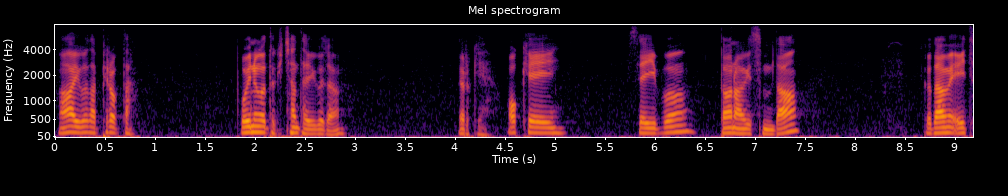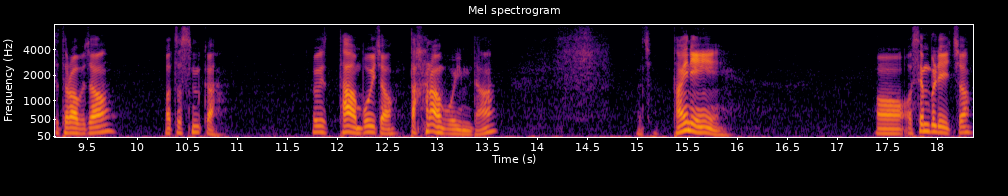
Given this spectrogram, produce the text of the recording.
아 이거 다 필요 없다. 보이는 것도 귀찮다 이거죠. 이렇게. 오케이. save done 하겠습니다. 그 다음에 8 들어보죠. 어떻습니까? 여기 다 안 보이죠? 딱 하나만 보입니다. 그렇죠. 당연히 어, assembly 있죠?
